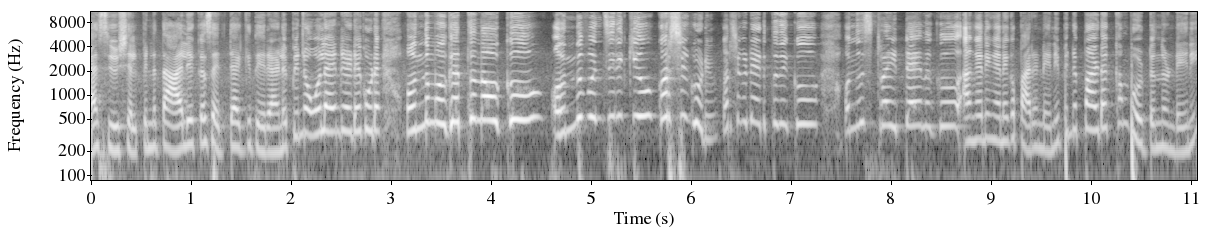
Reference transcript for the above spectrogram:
ആസ് യൂഷ്വൽ പിന്നെ താലിയൊക്കെ സെറ്റാക്കി തരാണ്. പിന്നെ ഓല അതിന്റെ ഇടയിൽ കൂടെ ഒന്ന് മുഖത്ത് നോക്കൂ ഒന്ന് പുഞ്ചിരിക്കൂ കുറച്ചും കൂടി കുറച്ചും കൂടി അടുത്ത് നിൽക്കൂ ഒന്ന് സ്ട്രൈറ്റായി നിൽക്കൂ അങ്ങനെ ഇങ്ങനെയൊക്കെ പറയണ്ടേനി. പിന്നെ പടക്കം പൊട്ടുന്നുണ്ടേനി.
